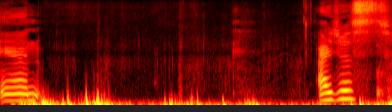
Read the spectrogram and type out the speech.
And I just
